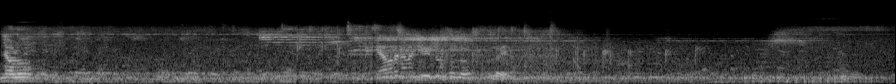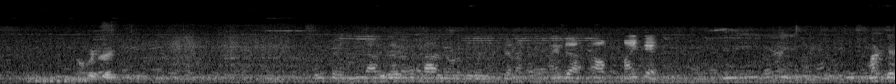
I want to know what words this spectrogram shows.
പറഞ്ഞോളൂ ക്യാമറ കണക്ട് ചെയ്തിട്ടുണ്ടല്ലോ അല്ലേ. അതിന്റെ മൈക്ക് മറ്റ്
